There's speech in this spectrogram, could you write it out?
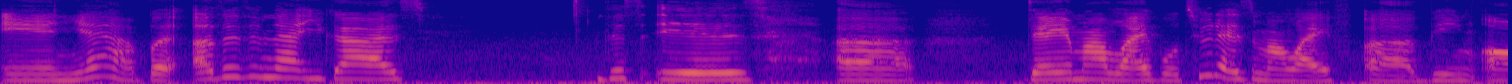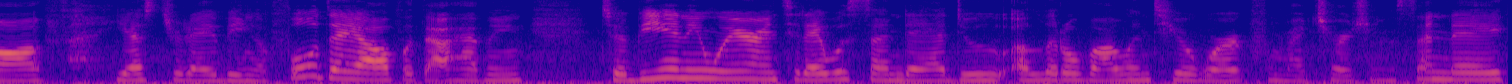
And yeah but other than that you guys this is a day in my life well two days in my life uh, being off yesterday being a full day off without having to be anywhere. And today was Sunday. I do a little volunteer work for my church on Sunday.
